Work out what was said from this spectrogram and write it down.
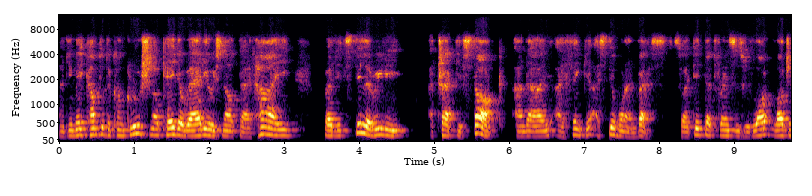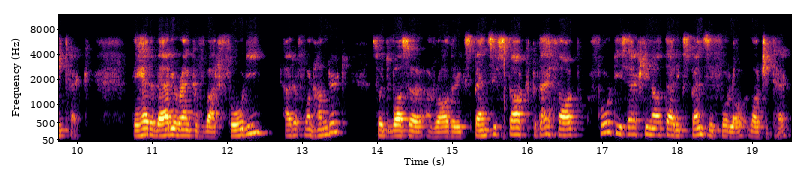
And you may come to the conclusion, okay, the value is not that high, but it's still a really attractive stock and I, I think I still want to invest. So I did that, for instance, with Logitech. They had a value rank of about 40 out of 100. So it was a, a rather expensive stock, but I thought 40 is actually not that expensive for Logitech.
